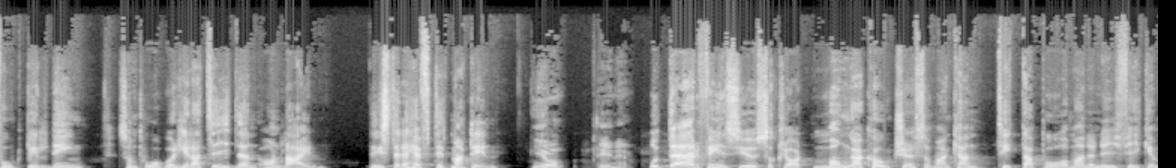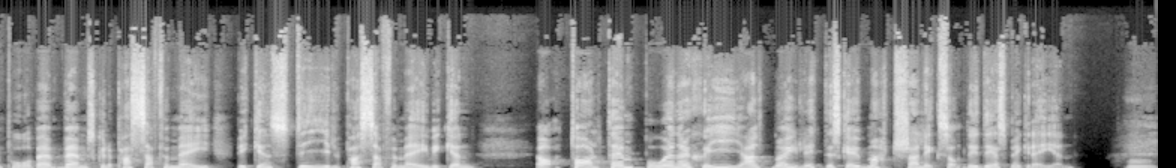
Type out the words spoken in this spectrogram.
fortbildning som pågår hela tiden online. Visst är det häftigt Martin? Ja, det är det. Och där finns ju såklart många coacher som man kan titta på om man är nyfiken på. Vem, vem skulle passa för mig? Vilken stil passar för mig? Vilken ja, taltempo, energi, allt möjligt. Det ska ju matcha liksom. Det är det som är grejen. Mm.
